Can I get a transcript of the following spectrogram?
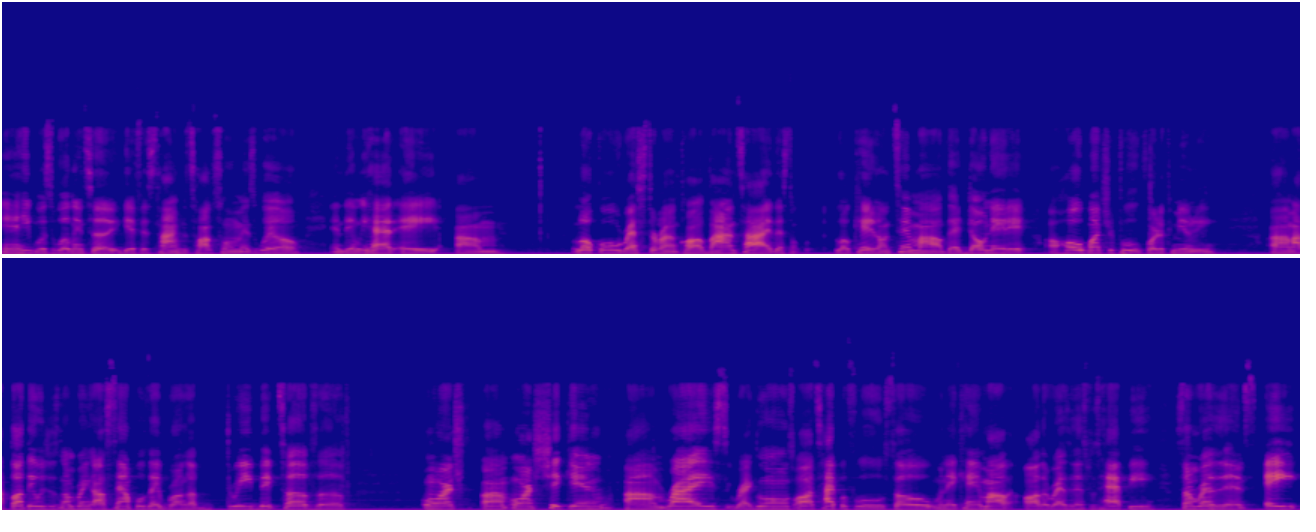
and he was willing to give his time to talk to him as well. And then we had a um, local restaurant called Von Tide that's located on 10 Mile that donated a whole bunch of food for the community. Um, I thought they were just gonna bring out samples. They brought up three big tubs of orange, um, orange chicken, um, rice, rangoons, all type of food. So when they came out, all the residents was happy. Some residents ate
